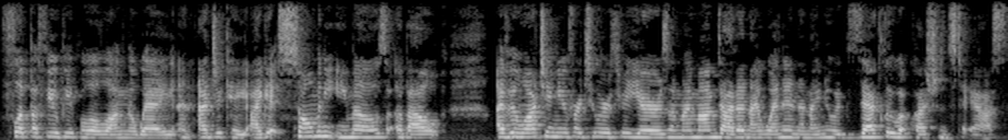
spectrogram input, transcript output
flip a few people along the way and educate, I get so many emails about I've been watching you for two or three years, and my mom dad, and I went in and I knew exactly what questions to ask.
